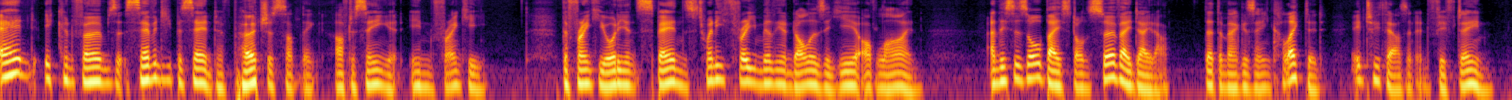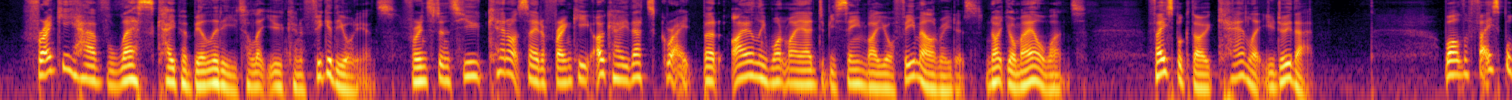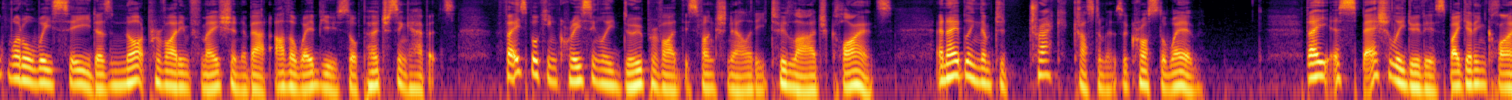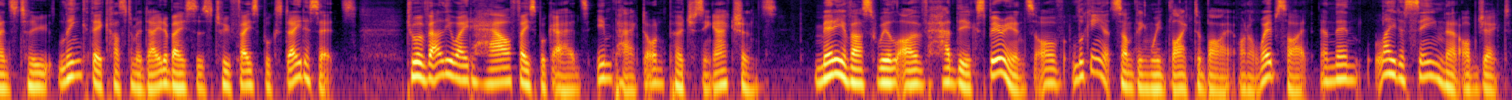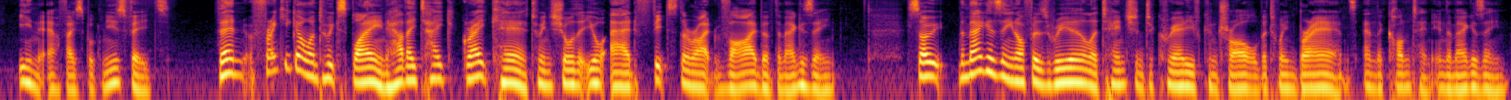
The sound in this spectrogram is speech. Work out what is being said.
And it confirms that 70% have purchased something after seeing it in Frankie. The Frankie audience spends $23 million a year online, and this is all based on survey data that the magazine collected in 2015. Frankie have less capability to let you configure the audience. For instance, you cannot say to Frankie, okay, that's great, but I only want my ad to be seen by your female readers, not your male ones. Facebook, though, can let you do that. While the Facebook model we see does not provide information about other web use or purchasing habits, Facebook increasingly do provide this functionality to large clients, enabling them to track customers across the web. They especially do this by getting clients to link their customer databases to Facebook's datasets to evaluate how Facebook ads impact on purchasing actions. Many of us will have had the experience of looking at something we'd like to buy on a website and then later seeing that object in our Facebook news feeds. Then Frankie go on to explain how they take great care to ensure that your ad fits the right vibe of the magazine so, the magazine offers real attention to creative control between brands and the content in the magazine.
